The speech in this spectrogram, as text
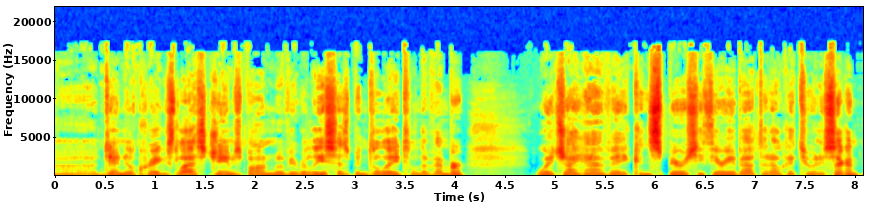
uh, Daniel Craig's last James Bond movie release has been delayed till November, which I have a conspiracy theory about that I'll get to in a second.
